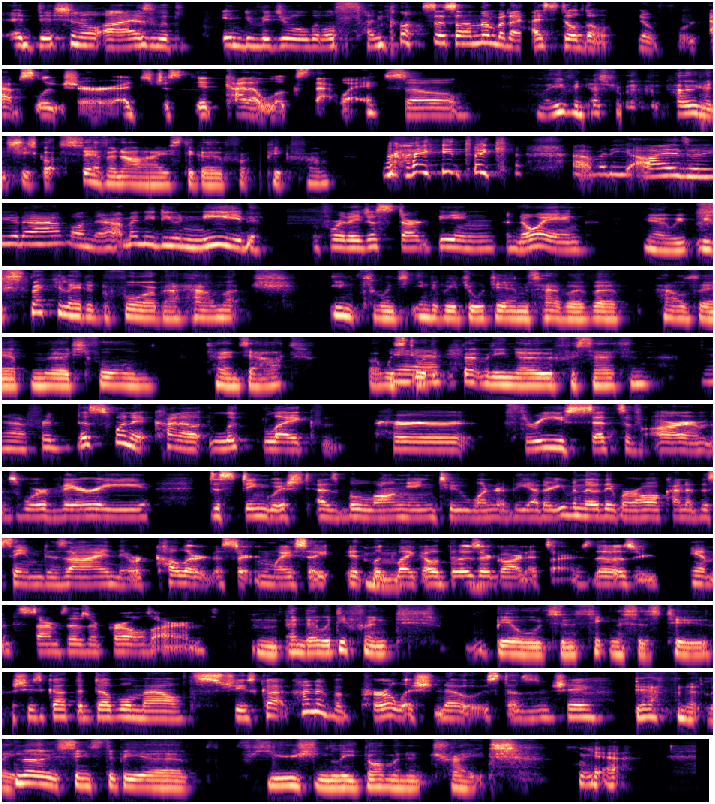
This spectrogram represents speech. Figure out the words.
additional eyes with individual little sunglasses on them, but I, I still don't know for absolute sure. It's just, it kind of looks that way. So, Well, even just from a component, she's got seven eyes to go from, pick from. right? Like, how many eyes are you going to have on there? How many do you need before they just start being annoying? Yeah, we, we've speculated before about how much influence individual gems have over how their merged form turns out, but we still Yeah. don't, don't really know for certain. Yeah, for this one, it kind of looked like her three sets of arms were very distinguished as belonging to one or the other, even though they were all kind of the same design. They were colored a certain way. So it looked Mhm. like, oh, those are Garnet's arms, those are Amethyst arms, those are Pearl's arms. Mm, And there were different builds and thicknesses too. She's got the double mouths. She's got kind of a pearlish nose, doesn't she? Definitely. Nose seems to be a fusionally dominant trait. Yeah.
